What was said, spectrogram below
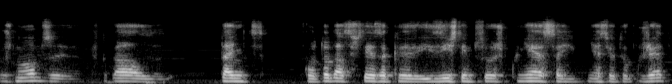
os nomes. Eh, Portugal tem, com toda a certeza que existem pessoas que conhecem, conhecem o teu projeto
